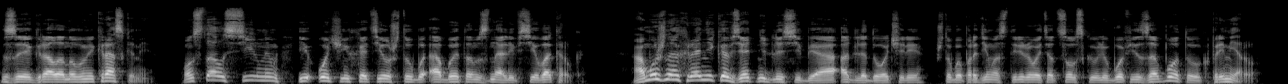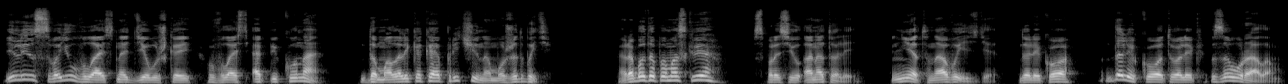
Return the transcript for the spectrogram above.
заиграла новыми красками. Он стал сильным и очень хотел, чтобы об этом знали все вокруг. А можно охранника взять не для себя, а для дочери, чтобы продемонстрировать отцовскую любовь и заботу, к примеру. Или свою власть над девушкой, власть опекуна. Да мало ли какая причина может быть. «Работа по Москве?» – спросил Анатолий. «Нет, на выезде. Далеко?» «Далеко, Толик, за Уралом».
